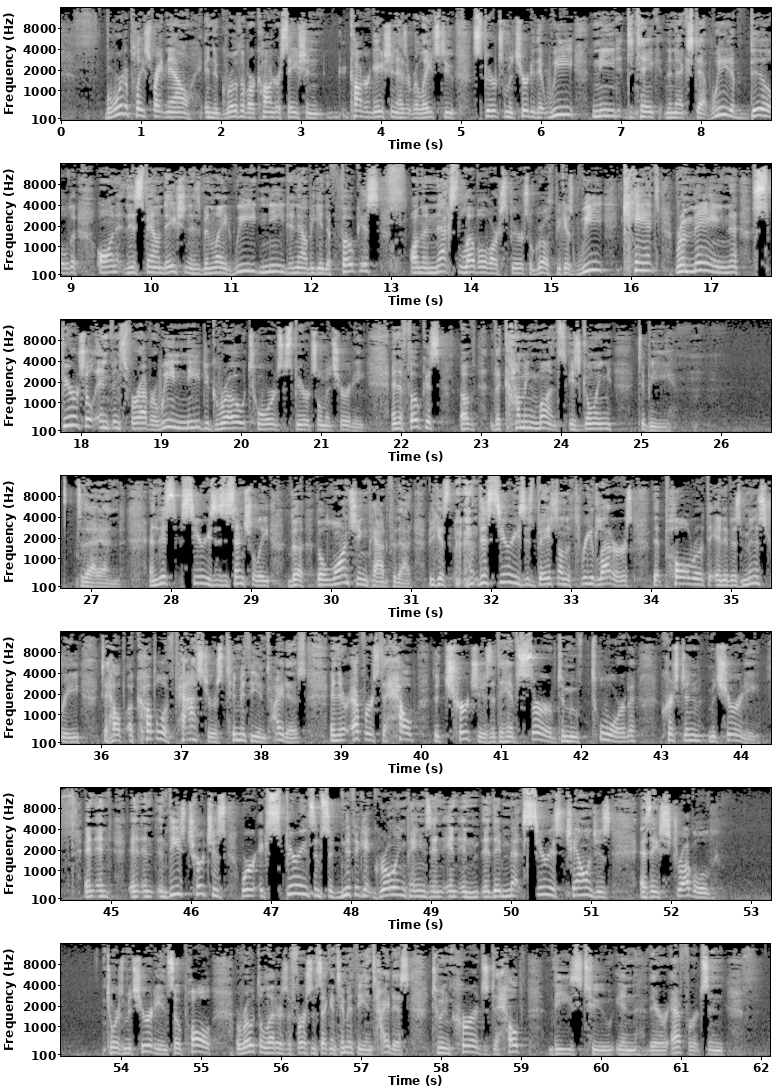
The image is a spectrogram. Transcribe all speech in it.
But we're at a place right now in the growth of our congregation, congregation as it relates to spiritual maturity that we need to take the next step. We need to build on this foundation that has been laid. We need to now begin to focus on the next level of our spiritual growth because we can't remain spiritual infants forever. We need to grow towards spiritual maturity. And the focus of the coming months is going to be to that end. And this series is essentially the, the launching pad for that because this series is based on the three letters that Paul wrote at the end of his ministry to help a couple of pastors, Timothy and Titus, in their efforts to help the churches that they have served to move toward Christian maturity. And, and, and, and these churches were experiencing significant growing pains and, and, and they met serious challenges as they struggled towards maturity. And so Paul wrote the letters of 1st and 2nd Timothy and Titus to encourage, to help these two in their efforts. And,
